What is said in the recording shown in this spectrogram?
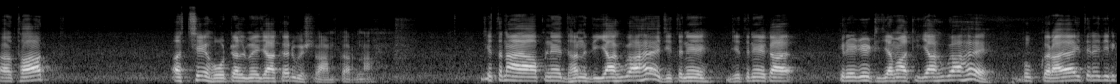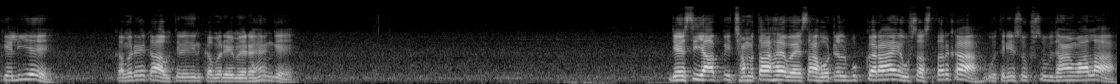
अर्थात अच्छे होटल में जाकर विश्राम करना। जितना आपने धन दिया हुआ है, जितने जितने का क्रेडिट जमा किया हुआ है बुक कराया इतने दिन के लिए, कमरे का उतने दिन कमरे में रहेंगे। जैसी आपकी क्षमता है, वैसा होटल बुक कराए, उस स्तर का, उतनी सुख सुविधाएँ वाला।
